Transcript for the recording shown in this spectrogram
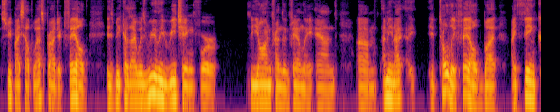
Street by Southwest project failed is because I was really reaching for beyond friends and family. And um, I mean, I, I, it totally failed, but I think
